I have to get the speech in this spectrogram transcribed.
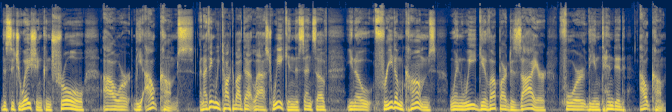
the situation control our the outcomes. And i think we talked about that last week in the sense of you know freedom comes when we give up our desire for the intended outcome.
